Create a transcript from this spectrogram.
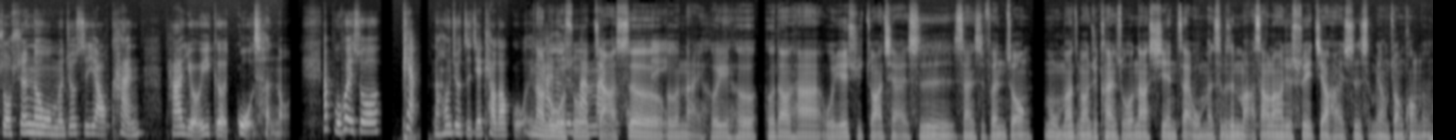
首先呢，我们就是要看它有一个过程哦，它不会说啪，然后就直接跳到过累。那如果说假设喝奶喝一喝，喝到它，我也许抓起来是三十分钟，那我们要怎么样去看说，那现在我们是不是马上让他去睡觉，还是什么样状况呢？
